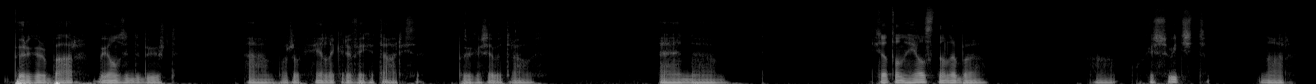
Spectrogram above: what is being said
burgerbar bij ons in de buurt, uh, waar ze ook heel lekkere vegetarische burgers hebben trouwens. En uh, die dat dan heel snel hebben uh, geswitcht naar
